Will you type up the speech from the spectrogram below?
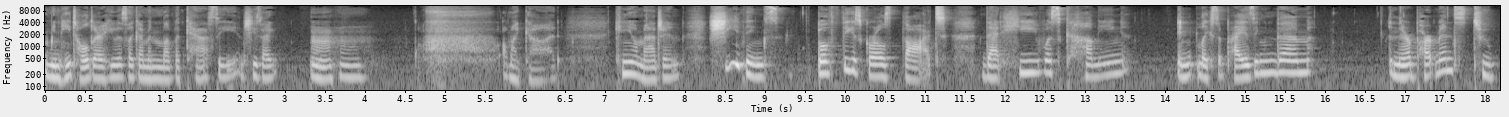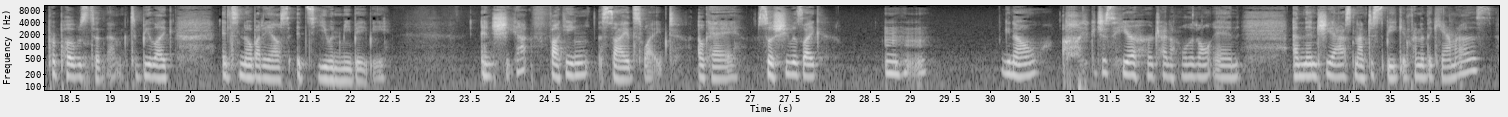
I mean, he told her he was like I'm in love with Cassie and she's like, "Mhm." Oh my god. Can you imagine? She thinks both these girls thought that he was coming and like surprising them in their apartments to propose to them, to be like, it's nobody else, it's you and me, baby. And she got fucking sideswiped, okay? So she was like, mm hmm. You know, oh, you could just hear her trying to hold it all in. And then she asked not to speak in front of the cameras.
